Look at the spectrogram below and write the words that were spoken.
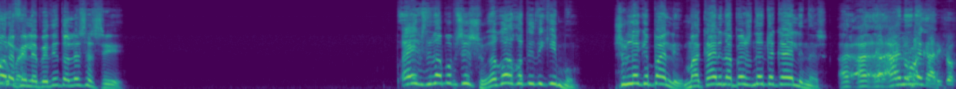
ασχολούμαι. φίλε, επειδή το λες εσύ. Έχεις την άποψή σου, εγώ έχω τη δική μου. Σου λέω και πάλι, μακάρι να παίζουν 11 Έλληνες. Α, α, Αυτό αν είναι- μακάρι, το,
